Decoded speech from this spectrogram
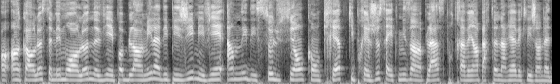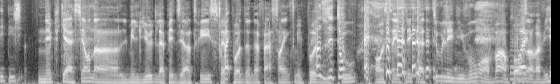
en- encore là, ce mémoire-là ne vient pas blâmer la DPJ, mais vient amener des solutions concrètes qui pourraient juste être mises en place pour travailler en partenariat avec les gens de la DPJ. Une implication dans le milieu de la pédiatrie se fait pas de 9 à 5, mais pas, Pas du, du tout. tout. On s'implique à tous les niveaux. On va en pause, Ouais. on revient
